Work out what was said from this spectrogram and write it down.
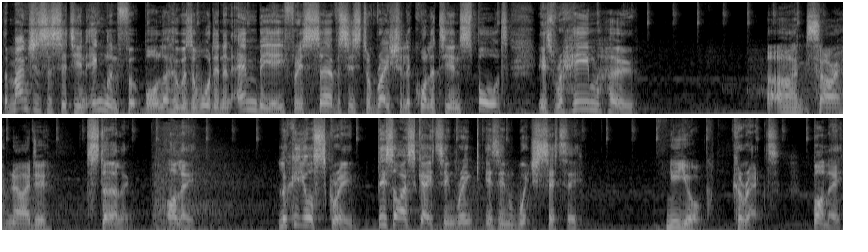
the Manchester City and England footballer who was awarded an MBE for his services to racial equality in sport is Raheem who? Oh, uh, I'm sorry, I have no idea. Sterling. Ollie, look at your screen. This ice skating rink is in which city? New York. Correct. Bonnie,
